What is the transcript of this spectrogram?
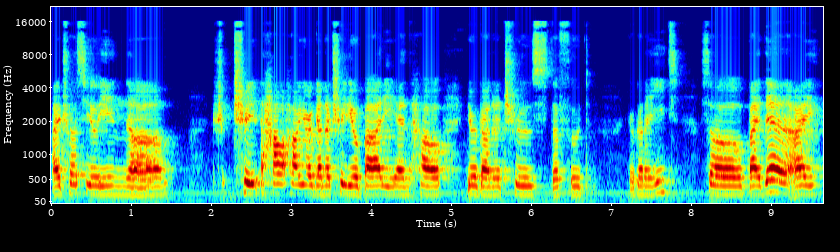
I trust you in uh, tr- treat how, how you're gonna treat your body and how you're gonna choose the food you're gonna eat. So by then, I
